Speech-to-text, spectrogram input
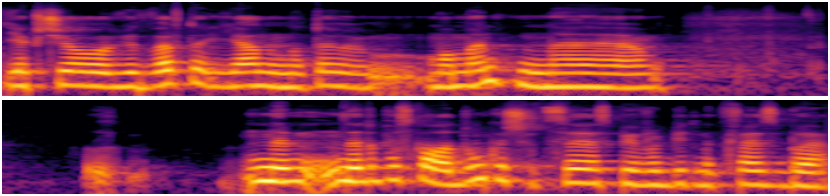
Якщо відверто, я на той момент не не, не допускала думки, що це співробітник ФСБ.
